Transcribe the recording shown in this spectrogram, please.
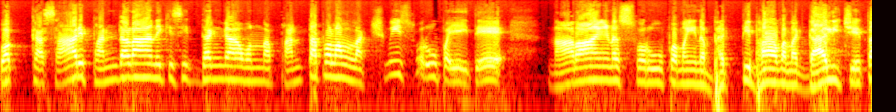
ఒక్కసారి పండడానికి సిద్ధంగా ఉన్న పంట పొలం లక్ష్మీ స్వరూప అయితే నారాయణ స్వరూపమైన భక్తి భావన గాలి చేత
